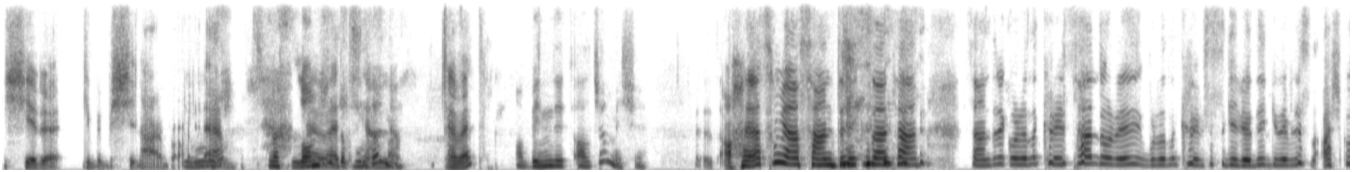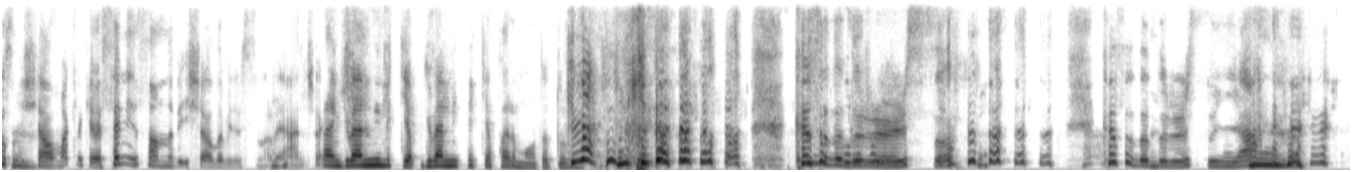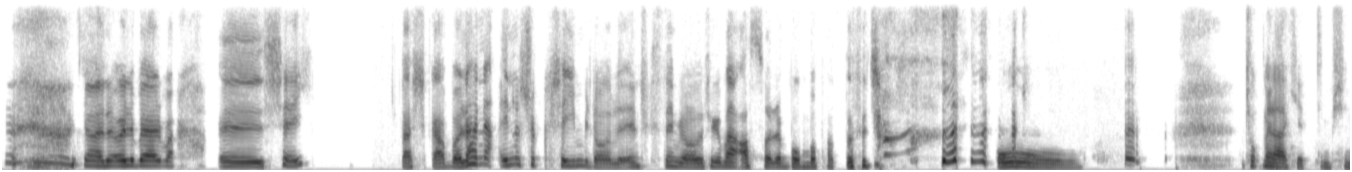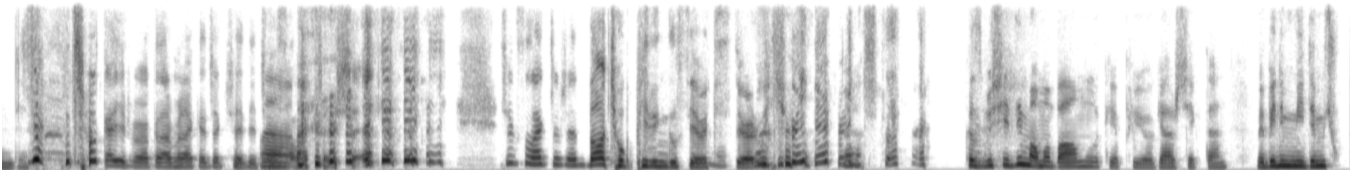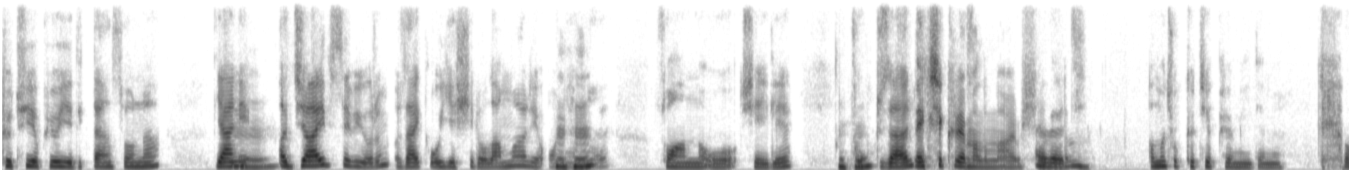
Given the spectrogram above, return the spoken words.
İş yeri gibi bir şeyler böyle. Nasıl? Londra'da Evet, burada yani. mı? Evet. Aa, beni de alacak mı işi? Hayatım ya sen direkt zaten sen direkt oranın kraliçesi sen de oraya buranın kraliçesi geliyor diye girebilirsin. Aşk olsun işe almak ne kelime. Sen insanları işe alabilirsin oraya ancak. Ben güvenliklik yap güvenliklik yaparım orada dur. Güvenlik. Kasada durursun. Kasada durursun ya. Yani öyle bir yer var. Ee, şey başka böyle hani en çok şeyim bile olabilir. En çok isteğim bile olabilir. Çünkü ben az sonra bomba patlatacağım. Oo. Çok merak ettim şimdi. Çok hayır ben o kadar merak edecek bir şey değil. Çok Ha. salakça bir şey. Çok salakça bir şey. Daha çok Pringles yemek istiyorum 2023'te. Kız bir şey değil mi ama bağımlılık yapıyor gerçekten. Ve benim midemi çok kötü yapıyor yedikten sonra. Yani Hmm. acayip seviyorum. Özellikle o yeşil olan var ya onyonlu, soğanlı o şeyli. Hı hı. Çok güzel. Ekşi kremalı mı var bir şey Evet. değil mi? Ama çok kötü yapıyor midemi.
